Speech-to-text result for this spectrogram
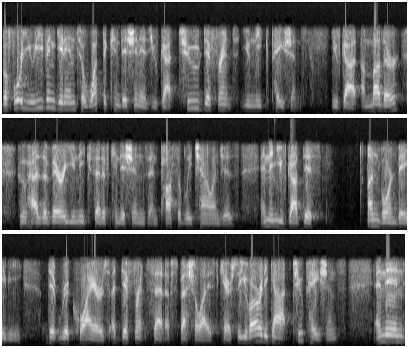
Before you even get into what the condition is, you've got two different unique patients. You've got a mother who has a very unique set of conditions and possibly challenges, and then you've got this unborn baby that requires a different set of specialized care. So you've already got two patients and then,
